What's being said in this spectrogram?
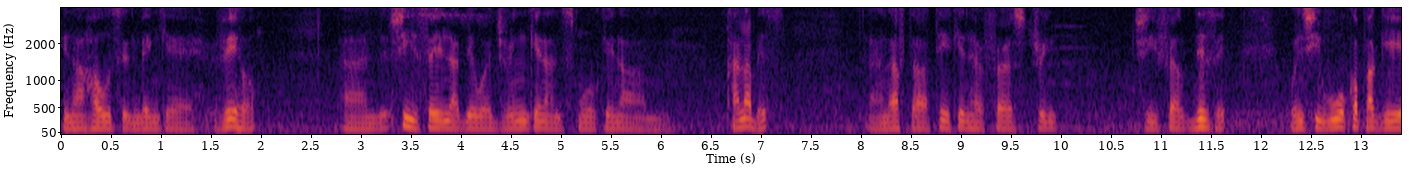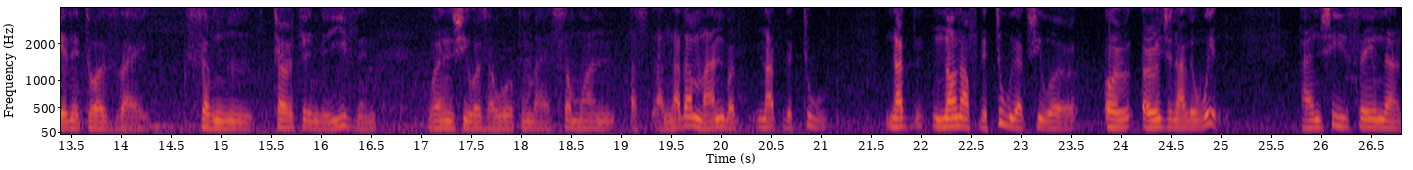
in a house in Benque Viejo. And she's saying that they were drinking and smoking um, cannabis. And after taking her first drink, she felt dizzy. When she woke up again, it was like 7.30 in the evening when she was awoken by someone, another man, but not the two, not none of the two that she were originally with. And she's saying that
